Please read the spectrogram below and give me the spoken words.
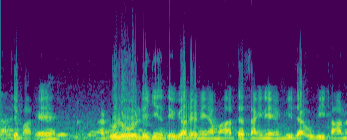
တာဖြစ်ပါတယ် အခုလိုလေ့ကျင့် tiêu ပြတဲ့နေရာမှာသက်ဆိုင်တဲ့မိသက်ဦးစီးဌာန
